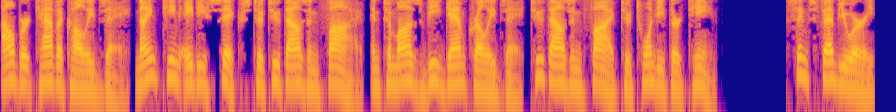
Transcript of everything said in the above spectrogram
Albert Tavkhelidze (1986 to 2005), and Tamaz V. Gamkrelidze (2005 to 2013). Since February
